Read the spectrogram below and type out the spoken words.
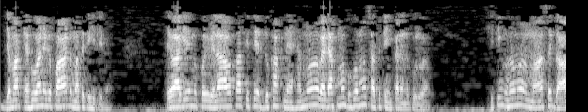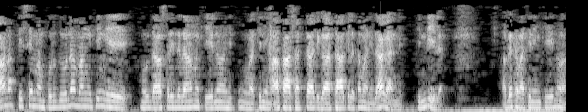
ජමක් ඇහුවාන එක පාට මතක හිටිනවා. ඒ වගේම કોઈ වෙලාවකත් හිතේ දුකක් නැහැ. හැම වැඩක්ම බොහොම සතුටින් කරන්න පුළුවන්. ඉතින් ඔහම මාස ගාණක් තිස්සේ මම පුරුදු වුණා. මම ඉතින් ඒ මුල් දවස්වල ඉඳලාම කියනවා වචනෙන් ආකාශට්ටාදි ගාථා කියලා තමයි නිදාගන්නේ. හින්දියිල. අගට වචනෙන් කියනවා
